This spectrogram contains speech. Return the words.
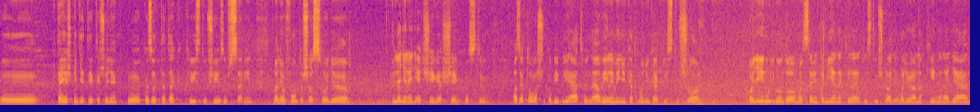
ö, teljes egyetértés legyen közöttetek Krisztus Jézus szerint. Nagyon fontos az, hogy, ö, hogy legyen egy egységesség köztünk. Azért olvassuk a Bibliát, hogy ne a véleményünket mondjuk el Krisztusról, hogy én úgy gondolom, hogy szerintem ilyennek kéne Krisztusra, vagy olyannak kéne legyen,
